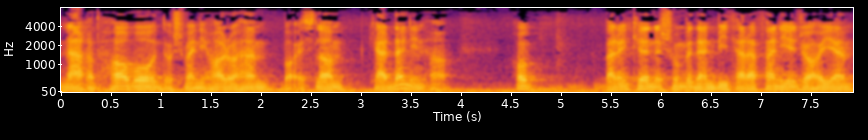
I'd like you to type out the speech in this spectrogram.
نقدها و دشمنی ها رو هم با اسلام کردن اینها. خب برای اینکه نشون بدن بیطرفن یه جاهایی هم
